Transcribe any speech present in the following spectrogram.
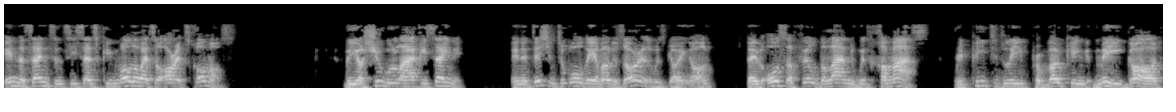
in the sentence. He says, Kimolo es oretz chomos. V'yoshuvu In addition to all the avodah that was going on, they've also filled the land with Hamas, repeatedly provoking me, God,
